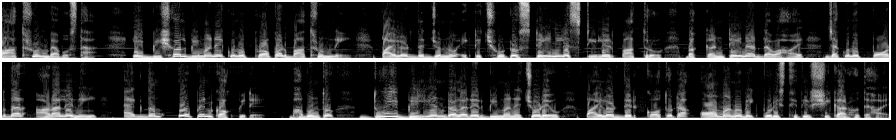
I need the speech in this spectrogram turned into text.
বাথরুম ব্যবস্থা। এই বিশাল বিমানে কোনো প্রপার বাথরুম নেই। পাইলটদের জন্য একটি ছোট স্টেইনলেস স্টিলের পাত্র বা কন্টেইনার দেওয়া হয়, যা কোনো পর্দার আড়ালে নেই, একদম ওপেন ককপিটে ভাবুন তো, দুই বিলিয়ন ডলারের বিমানে চড়েও পাইলটদের কতটা অমানবিক পরিস্থিতির শিকার হতে হয়।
